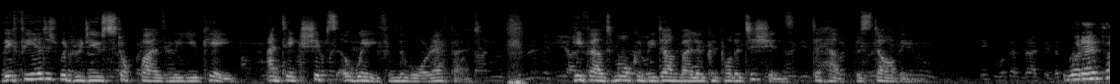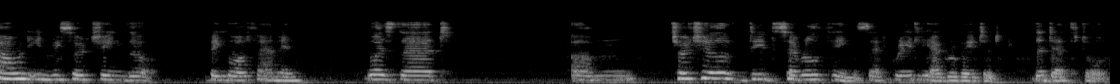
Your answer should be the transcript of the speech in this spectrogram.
They feared it would reduce stockpiles in the UK and take ships away from the war effort. He felt more could be done by local politicians to help the starving. what I found in researching the Bengal famine was that um, Churchill did several things that greatly aggravated the death toll.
